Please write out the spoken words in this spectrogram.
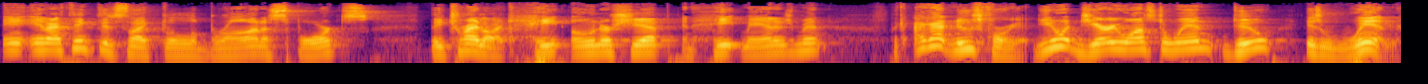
and I think this like the LeBron of sports, they try to like hate ownership and hate management. Like I got news for you. You know what Jerry wants to win? Do is win.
